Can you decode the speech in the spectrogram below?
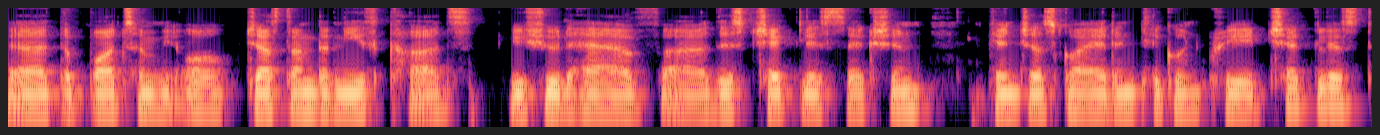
Uh, at the bottom or just underneath cards, you should have uh, this checklist section. You can just go ahead and click on create checklist.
